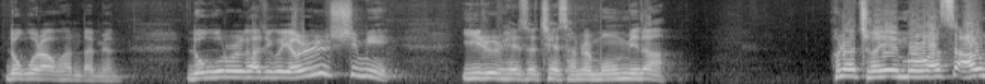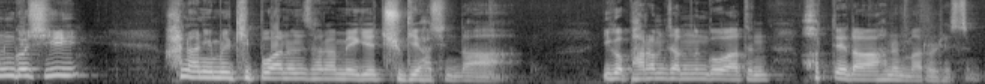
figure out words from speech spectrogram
노고라고 한다면 노고를 가지고 열심히 일을 해서 재산을 모읍니다. 허나 저의 모아 쌓은 것이 하나님을 기뻐하는 사람에게 주게 하신다. 이거 바람 잡는 것 같은 헛되다 하는 말을 했습니다.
